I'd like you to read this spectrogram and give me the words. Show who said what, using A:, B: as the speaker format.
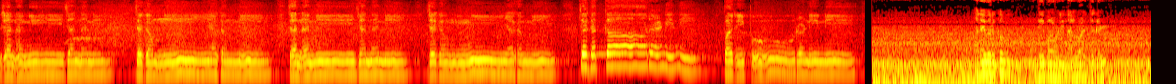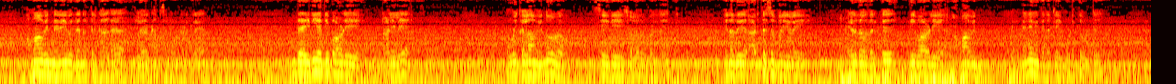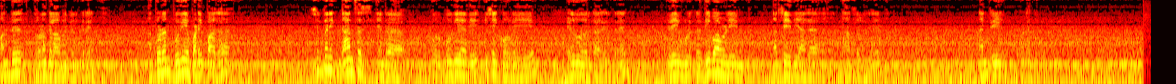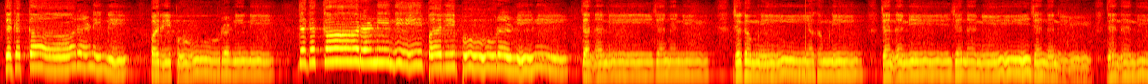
A: ஜனனி ஜனனி ஜகம் நீ அகம் நீ ஜனனி ஜனனி ஜகம் நீ அகம் நீ ஜகத்காரணினி பரிபூரணினி
B: அனைவருக்கும் தீபாவளி நல்வாழ்த்துகள். அம்மாவின் நினைவு தினத்திற்காக உலகம் இந்த இனிய தீபாவளி நாளிலே உங்களுக்கெல்லாம் இன்னொரு செய்தியை சொல்ல விரும்புகிறேன். எனது அடுத்த செம்மறிகளை எழுதுவதற்கு தீபாவளி அம்மாவின் நினைவு தினத்தை முடித்துவிட்டு வந்து தொடங்கலாம் என்று இருக்கிறேன் அத்துடன் புதிய படைப்பாக சிம்பனிக் டான்சஸ் என்ற ஒரு புதிய தி- இசைக்கோர்வையையும் எழுதுவதற்காக இருக்கிறேன். இதை உங்களுக்கு தீபாவளியின் நற்செய்தியாக நான் சொல்கிறேன். நன்றி வணக்கம்.
A: ஜெகத்காரணினி பரிபூரணினி. ஜெகத்காரணினி பரிபூரணினி. ஜனனி ஜனனி. ஜகம் நீ அகம் நீ. ஜனனி ஜனனி. जननी जननी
